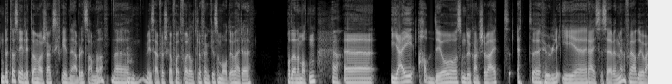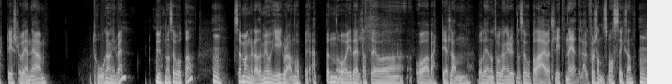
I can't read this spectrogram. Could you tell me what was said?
Dette sier litt om hva slags kvinne jeg har blitt sammen med. da. Det, Hvis jeg først skal få et forhold til å funke, så må det jo være på denne måten. Ja. Eh, jeg hadde jo, som du kanskje veit, et eh, hull i eh, reise-CV-en min. For jeg hadde jo vært i Slovenia to ganger, vel? Uten å se fotball. Mm. Så jeg mangla dem jo i Groundhopper-appen, og i det hele tatt det å, å ha vært i et land både én og to ganger uten å se fotball, er jo et lite nederlag for sånne som oss. ikke sant? Mm.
